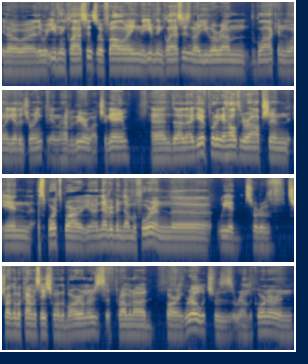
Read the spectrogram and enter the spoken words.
you know, uh, they were evening classes. So following the evening classes, you know, you go around the block and want to get a drink and have a beer, watch a game. And uh, the idea of putting a healthier option in a sports bar, you know, never been done before. And uh, we had sort of struck up a conversation with the bar owners at Promenade Bar and Grill, which was around the corner, and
